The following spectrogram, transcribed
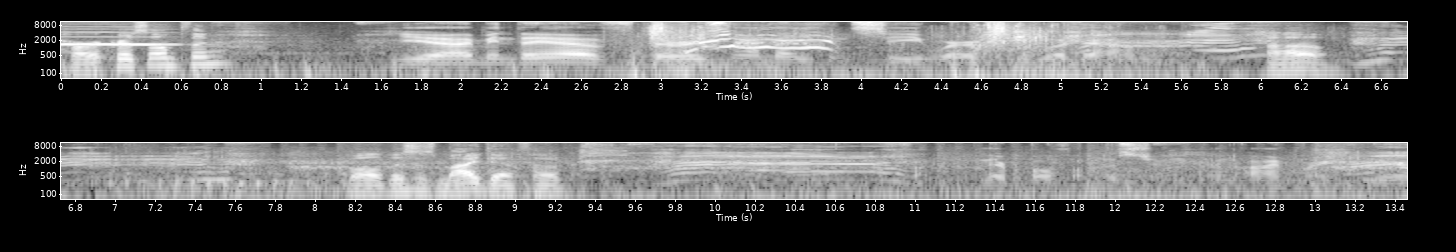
perk or something? Yeah, I mean they have. There is one that you can see where people are down. Oh. Well, this is my death hook. They're both on this gen, and I'm right here.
